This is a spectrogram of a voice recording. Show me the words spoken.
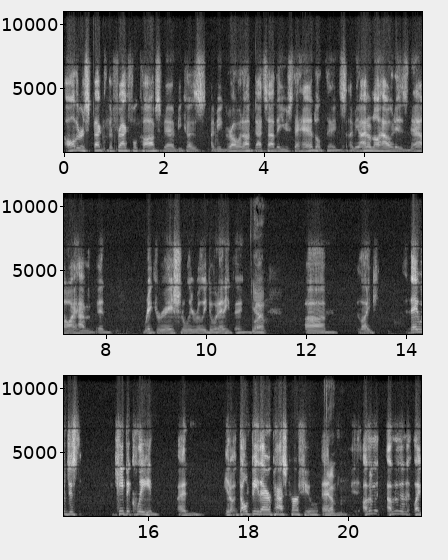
all the respect to the Frackville cops, man, because I mean, growing up, that's how they used to handle things. I mean, I don't know how it is now. I haven't been recreationally really doing anything. Yeah. Um, like, they would just keep it clean and, you know, don't be there past curfew. And Yep. other than, other than like,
